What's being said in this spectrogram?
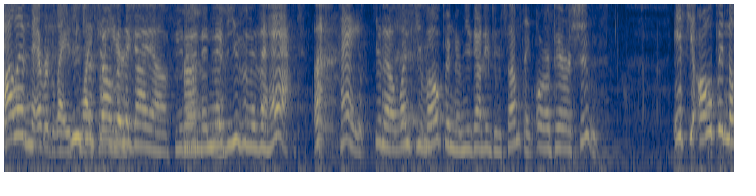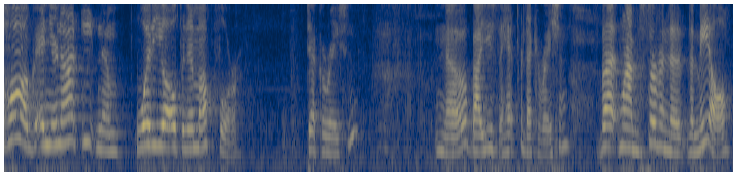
I live in the Everglades You for like just three open years. the guy up, you know, and then maybe use him as a hat. hey, you know, once you've opened him, you got to do something, or a pair of shoes. If you open the hog and you're not eating him, what do you open him up for? Decoration? No, but I use the head for decoration. But when I'm serving the, the meal,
